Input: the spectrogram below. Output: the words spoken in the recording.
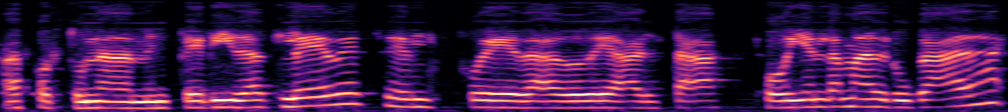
afortunadamente heridas leves, él fue dado de alta hoy en la madrugada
